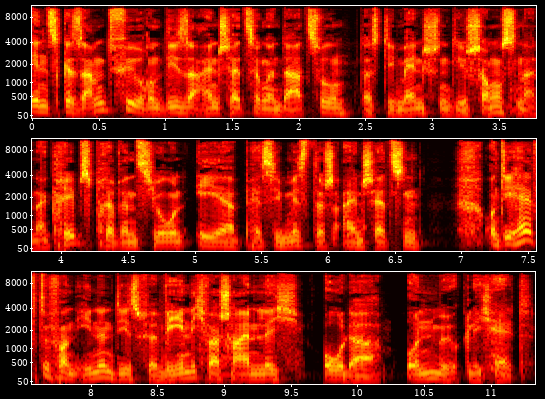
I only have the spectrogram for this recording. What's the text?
Insgesamt führen diese Einschätzungen dazu, dass die Menschen die Chancen einer Krebsprävention eher pessimistisch einschätzen und die Hälfte von ihnen dies für wenig wahrscheinlich oder unmöglich hält.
